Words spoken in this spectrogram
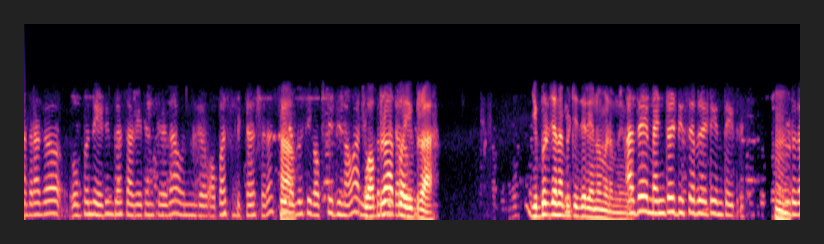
ಅದ್ರಾಗ ಒಬ್ಬಂದು ಏಯ್ಟೀನ್ ಪ್ಲಸ್ ಆಗೈತೆ ಅಂತ ಹೇಳ್ದ ಅವ್ನಿಗೆ ವಾಪಸ್ ಬಿಟ್ಟಾರ ಸರ್. ಸಿ. ಡಬ್ಲ್ಯೂ ಸಿಗೆ ಒಪ್ಸಿದ್ವಿ ನಾವು ಅಲ್ಲಿ ಒಬ್ರ ಅಥವಾ ಇಬ್ರಾ? ಇಬ್ಬರು ಜನ ಬಿಟ್ಟಿದ್ದೀರಿ ಏನೋ ಮೇಡಮ್ ನೀವು? ಅದೇ ಮೆಂಟಲ್ ಡಿಸಬಿಲಿಟಿ ಅಂತ ಐತ್ರಿ. ಹ್ಮ್. ಹುಡುಗ.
